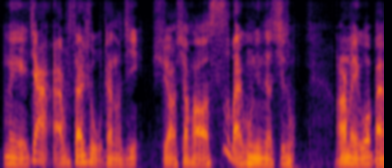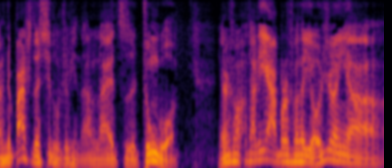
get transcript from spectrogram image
每架 F 三十五战斗机需要消耗四百公斤的稀土，而美国百分之八十的稀土制品呢来自中国。有人说澳大利亚不是说它有日本呀？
